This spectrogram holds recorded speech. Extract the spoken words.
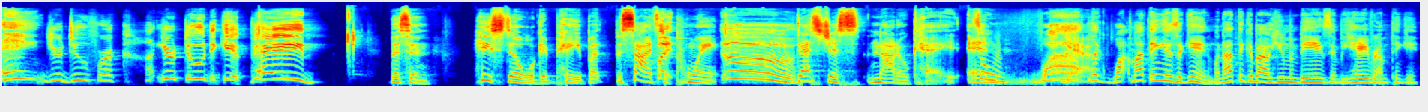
Ain't you're due for a con- you're due to get paid. Listen, he still will get paid, but besides But- the point, Ugh. that's just not okay. And so why yeah. like why, my thing is again, when I think about human beings and behavior, I'm thinking,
